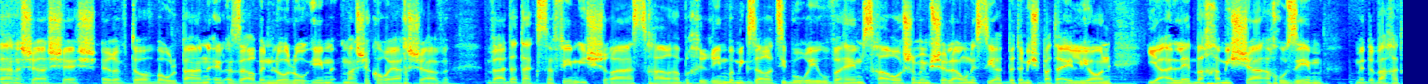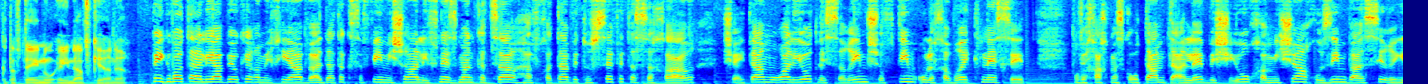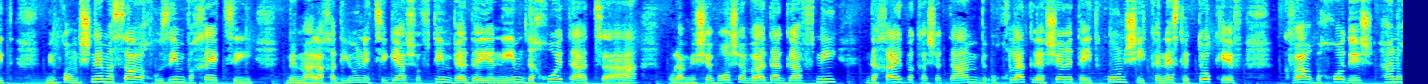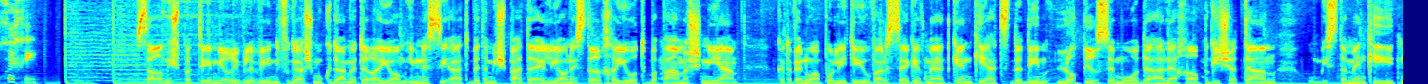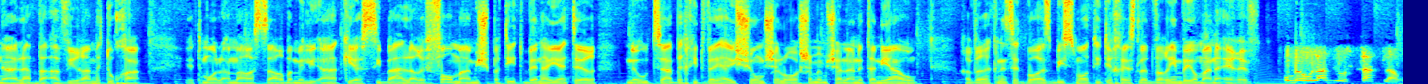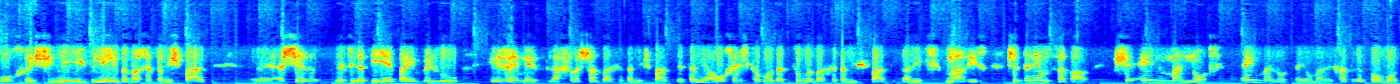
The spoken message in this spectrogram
צה"ל השעה 6, ערב טוב באולפן אלעזר בן לולו עם מה שקורה עכשיו. ועדת הכספים אישרה שכר הבכירים במגזר הציבורי ובהם שכר ראש הממשלה ונשיאת בית המשפט העליון יעלה בחמישה אחוזים. מדווחת כתבתנו עינב קרנר. בעקבות העלייה ביוקר המחיה, ועדת הכספים אישרה לפני זמן קצר הפחתה בתוספת השכר שהייתה אמורה להיות לשרים, שופטים ולחברי כנסת, ובכך משכורתם תעלה בשיעור חמישה אחוזים בעשירית במקום 12 אחוזים וחצי. במהלך הדיון נציגי השופטים והדיינים דחו את ההצעה, אולם יושב ראש הוועדה גפני דחה את בקשתם והוחלט לאשר את העדכון שייכנס לתוקף כבר בחודש הנוכחי. שר המשפטים יריב לוין נפגש מוקדם יותר היום עם נשיאת בית המשפט העליון אסתר חיות בפעם השנייה. כתבנו הפוליטי יובל שגב מעדכן כי הצדדים לא פרסמו הודעה לאחר פגישתם, ומסתמן כי היא התנהלה באווירה מתוחה. אתמול אמר השר במליאה כי הסיבה לרפורמה המשפטית בין היתר נעוצה בכתבי האישום של ראש הממשלה נתניהו. חבר הכנסת בועז ביסמוט התייחס לדברים ביומן הערב. הוא מעולם לא שש לערוך שינויים מבניים במערכת המשפט. אשר לפי דעתי יהיה בהם ולו רמז להחלשת מערכת המשפט, נתניהו רוכש כבוד עצום למערכת המשפט, ואני מעריך שנתניהו סבר שאין מנוס, אין מנוס היום מעריכת רפורמות.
